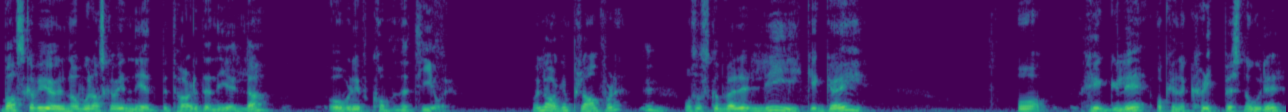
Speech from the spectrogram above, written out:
hva skal vi gjøre nå? Hvordan skal vi nedbetale denne gjelda over de kommende ti år? Og lage en plan for det. Og så skal det være like gøy og hyggelig å kunne klippe snorer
